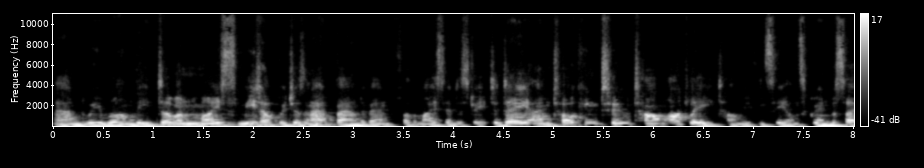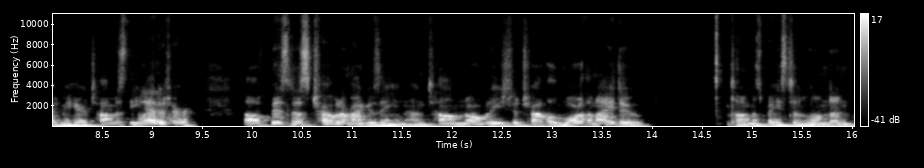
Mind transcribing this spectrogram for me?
and we run the Dublin MICE Meetup, which is an outbound event for the MICE industry. Today, I'm talking to Tom Otley. Tom, you can see on screen beside me here. Tom is the Hello. editor of Business Traveller magazine, and Tom normally should travel more than I do. Tom is based in London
